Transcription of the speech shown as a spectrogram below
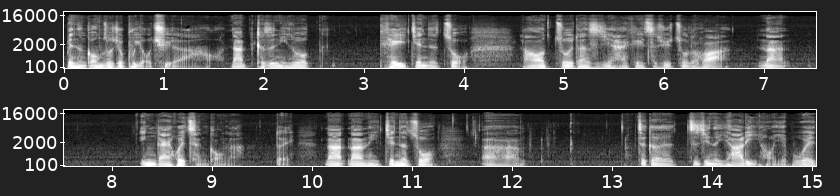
变成工作就不有趣了，好，那可是你如果可以兼着做，然后做一段时间还可以持续做的话，那应该会成功啦，对，那那你兼着做，呃，这个资金的压力哈也不会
